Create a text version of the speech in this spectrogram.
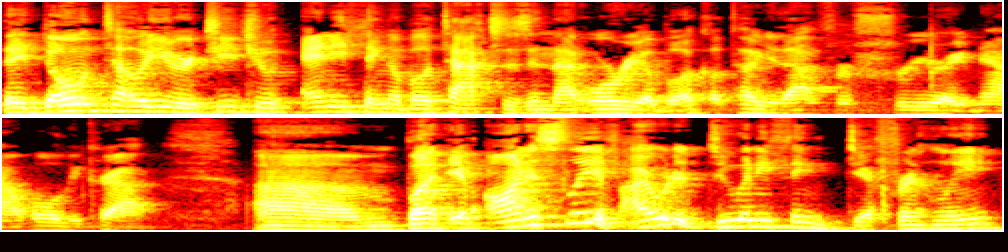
they don't tell you or teach you anything about taxes in that OREA book. I'll tell you that for free right now. Holy crap. Um, but if honestly, if I were to do anything differently,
